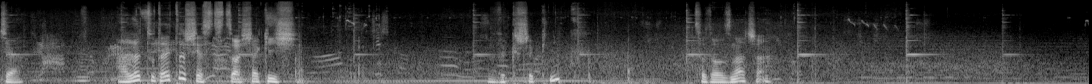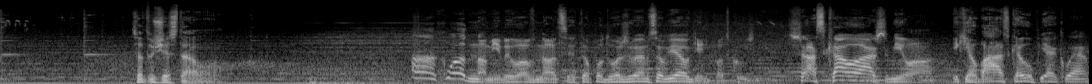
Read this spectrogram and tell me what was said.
Gdzie? Ale tutaj też jest coś, jakiś... Wykrzyknik? Co to oznacza? Co tu się stało? A chłodno mi było w nocy, to podłożyłem sobie ogień pod kuźnię. Trzaskało aż miło i kiełbaskę upiekłem.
